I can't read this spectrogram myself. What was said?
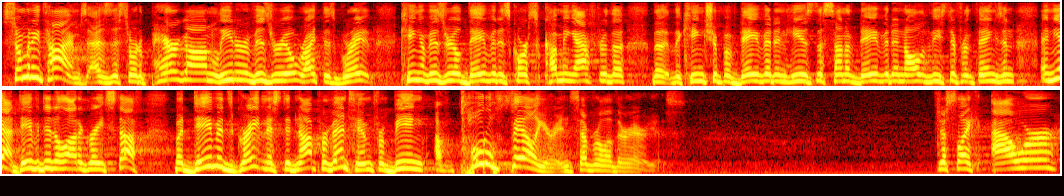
so many times as this sort of paragon leader of Israel, right? This great king of Israel. David is, of course, coming after the, the, the, kingship of David, and he is the son of David, and all of these different things. And, and yeah, David did a lot of great stuff. But David's greatness did not prevent him from being a total failure in several other areas. Just like our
